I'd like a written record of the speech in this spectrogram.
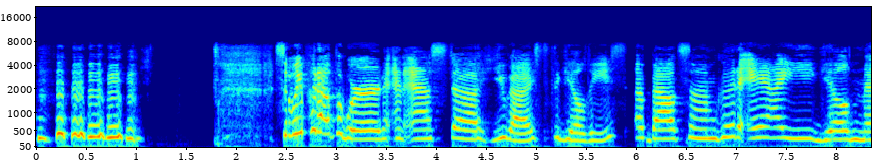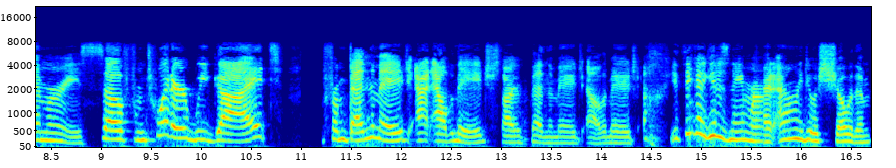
so we put out the word and asked uh, you guys, the guildies, about some good AIE guild memories. So from Twitter, we got from Ben the Mage at Al the Mage. Sorry, Ben the Mage, Al the Mage. Ugh, you think I get his name right? I only do a show with him.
